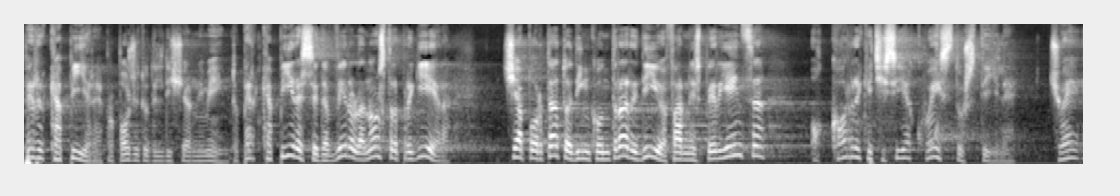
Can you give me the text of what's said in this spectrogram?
per capire, a proposito del discernimento, per capire se davvero la nostra preghiera ci ha portato ad incontrare Dio, a farne esperienza, occorre che ci sia questo stile, cioè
